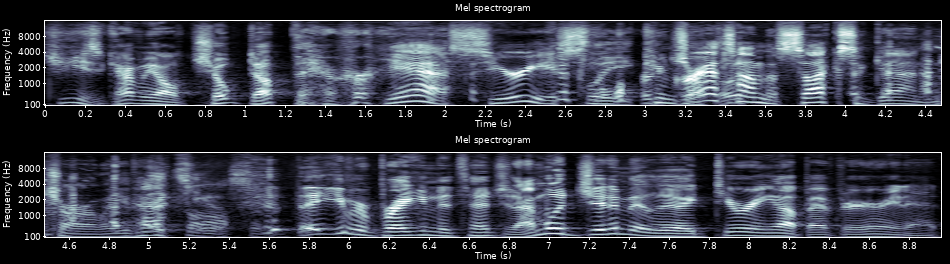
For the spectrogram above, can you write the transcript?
Jeez, it got me all choked up there. Yeah, seriously. Congrats on the sex again, Charlie. That's awesome. Thank you for breaking the tension. I'm legitimately like tearing up after hearing that.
